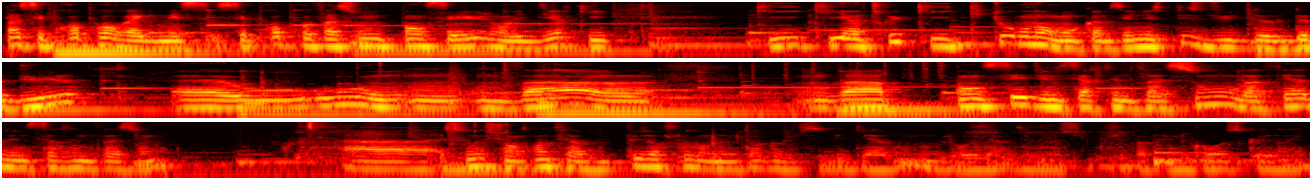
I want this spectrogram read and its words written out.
pas ses propres règles, mais ses propres façons de penser, j'ai envie de dire, qui, qui, qui est un truc qui, tourne en rond, comme c'est une espèce de, bulle euh, où, on, va, euh, on va penser d'une certaine façon, on va faire d'une certaine façon. Euh, sinon, je suis en train de faire plusieurs choses en même temps, comme je t'expliquais avant, donc je regarde, je j'ai pas fait une grosse connerie.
